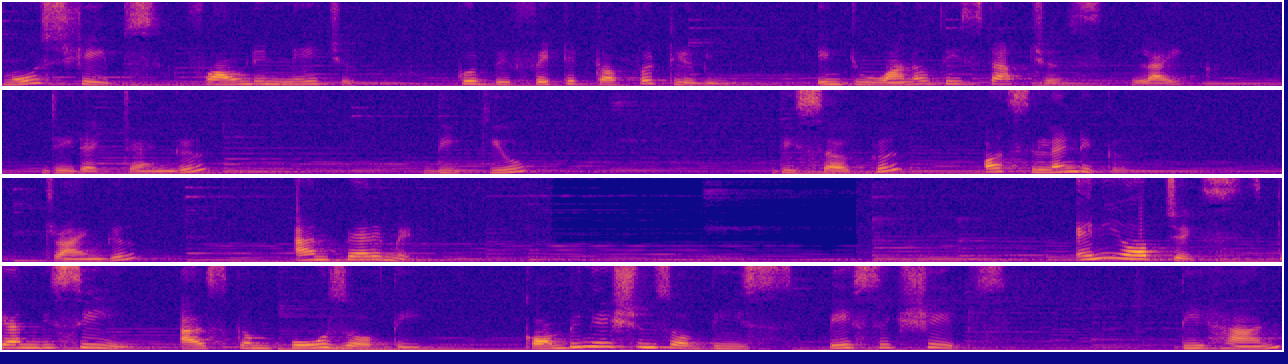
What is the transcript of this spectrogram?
most shapes found in nature could be fitted comfortably into one of these structures like the rectangle, the cube, the circle or cylindrical, triangle and pyramid. Any objects can be seen as composed of the combinations of these basic shapes. The hand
